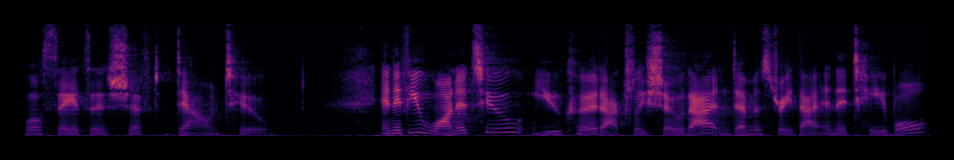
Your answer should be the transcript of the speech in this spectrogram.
We'll say it's a shift down 2. And if you wanted to, you could actually show that and demonstrate that in a table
